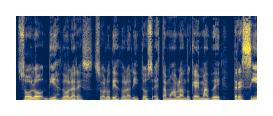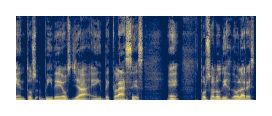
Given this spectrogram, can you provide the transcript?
Solo 10 dólares, solo 10 dolaritos. Estamos hablando que hay más de 300 videos ya de clases. ¿eh? Por solo 10 dólares.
